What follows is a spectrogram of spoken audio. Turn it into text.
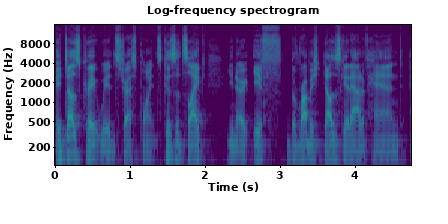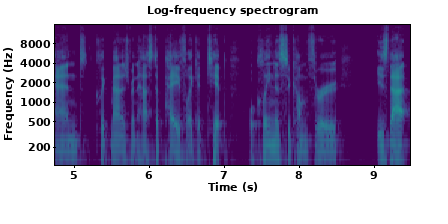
it does create weird stress points because it's like you know if the rubbish does get out of hand and click management has to pay for like a tip or cleaners to come through, is that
